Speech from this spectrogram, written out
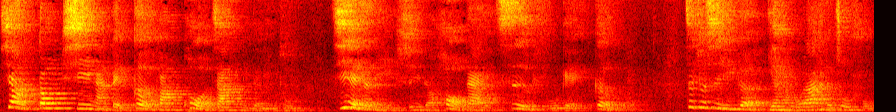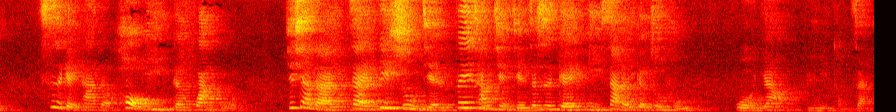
向东西南北各方扩张你的领土。借着你，使你的后代赐福给各国，这就是一个亚伯拉罕的祝福，赐给他的后裔跟万国。接下来在第十五节非常简洁，这是给以撒的一个祝福：我要与你同在，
